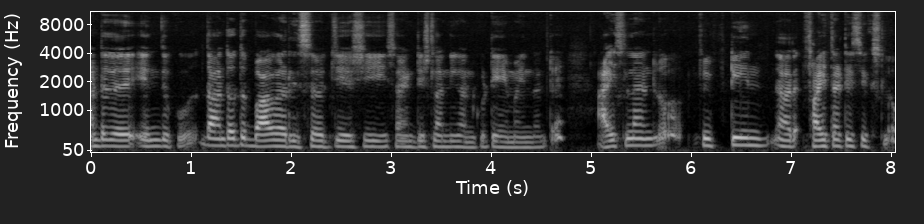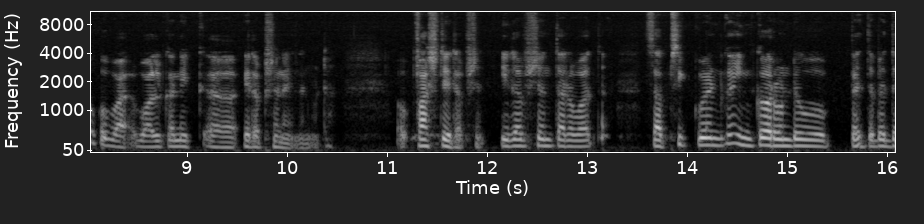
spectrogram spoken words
అంటే ఎందుకు? దాని తర్వాత బాగా రీసెర్చ్ చేసి సైంటిస్టులు అన్నీ అనుకుంటే ఏమైందంటే ఐస్లాండ్లో ఫిఫ్టీన్ ఫైవ్ థర్టీ సిక్స్లో ఒక వాల్కనిక్ ఎరప్షన్ అయిందనమాట ఫస్ట్ ఇరప్షన్ ఇరప్షన్ తర్వాత సబ్సిక్వెంట్గా ఇంకో రెండు పెద్ద పెద్ద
